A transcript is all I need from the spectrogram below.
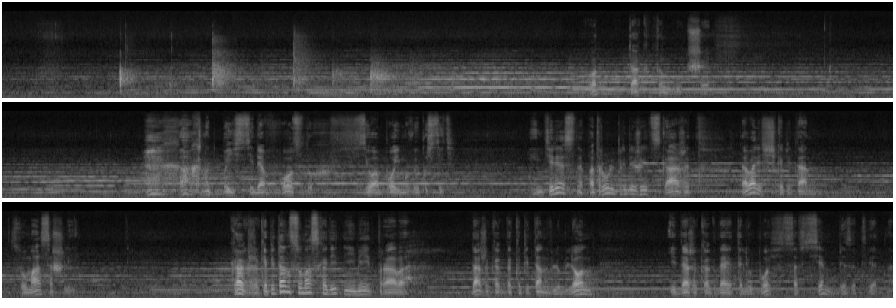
Вот так-то лучше. Бы из себя в воздух, всю обойму выпустить. Интересно, патруль прибежит, скажет, товарищ капитан, с ума сошли. Как же, капитан с ума сходить не имеет права. Даже когда капитан влюблен, и даже когда эта любовь совсем безответна.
